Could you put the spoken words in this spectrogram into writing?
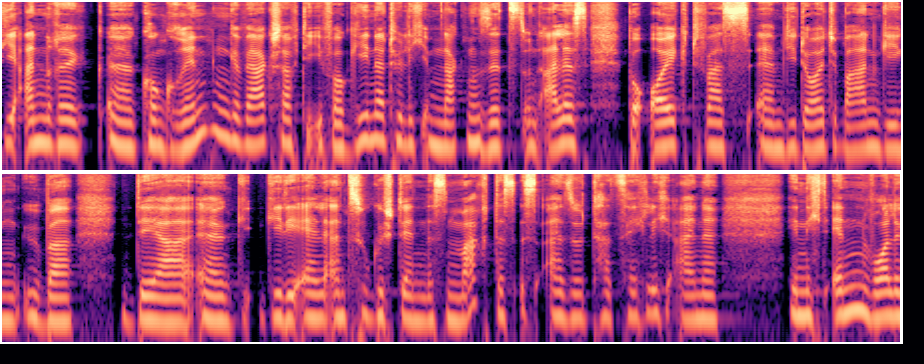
die andere äh, Konkurrentengewerkschaft, die EVG, natürlich im Nacken sitzt und alles beäugt, was ähm, die Deutsche Bahn gegenüber der äh, GDL an Zugeständnissen macht. Das ist also tatsächlich eine nicht enden wolle,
